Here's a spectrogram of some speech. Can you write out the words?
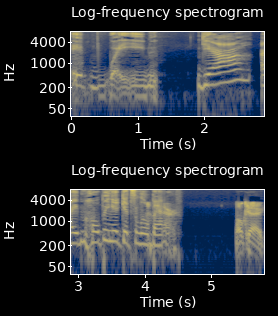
it yeah. I'm hoping it gets a little better. Okay.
